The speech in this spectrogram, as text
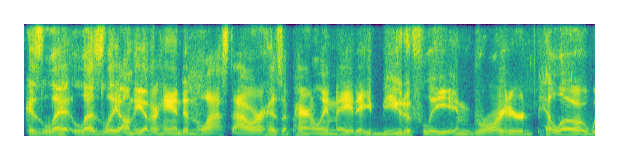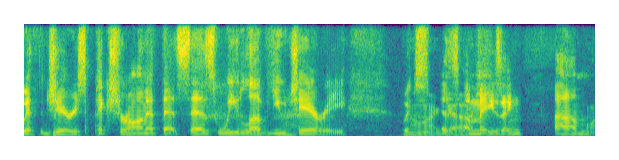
because Le- Leslie, on the other hand, in the last hour has apparently made a beautifully embroidered pillow with Jerry's picture on it that says "We love you, Jerry," which oh is amazing. Um,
